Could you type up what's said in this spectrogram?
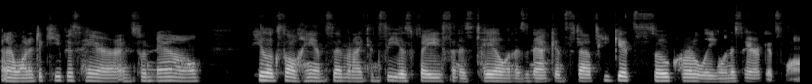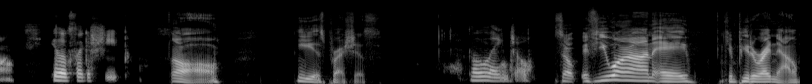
and I wanted to keep his hair. And so now he looks all handsome and I can see his face and his tail and his neck and stuff. He gets so curly when his hair gets long. He looks like a sheep. Oh, he is precious. Little angel. So if you are on a computer right now,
